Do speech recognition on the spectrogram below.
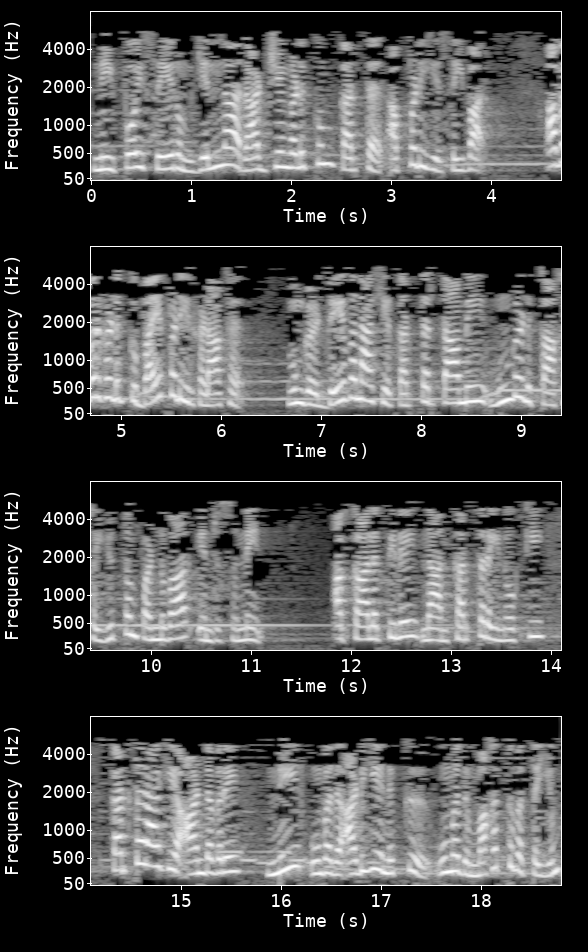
நீ போய் சேரும் எல்லா ராஜ்யங்களுக்கும் கர்த்தர் அப்படியே செய்வார். அவர்களுக்கு பயப்படீர்களாக. உங்கள் தேவனாகிய கர்த்தர் தாமே உங்களுக்காக யுத்தம் பண்ணுவார் என்று சொன்னேன். அக்காலத்திலே நான் கர்த்தரை நோக்கி கர்த்தராகிய ஆண்டவரே நீர் உமது அடியேனுக்கு உமது மகத்துவத்தையும்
